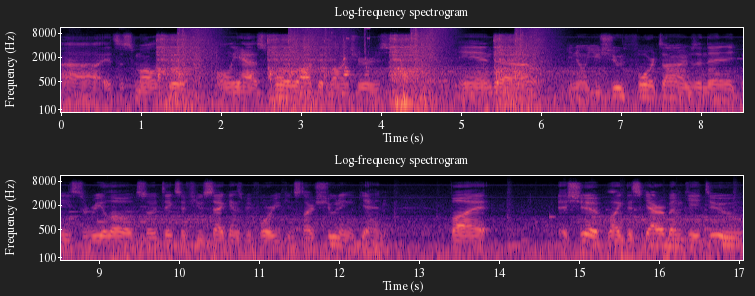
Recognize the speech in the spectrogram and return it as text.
uh, it's a small ship, only has four rocket launchers, and uh, you know, you shoot four times and then it needs to reload, so it takes a few seconds before you can start shooting again. But a ship like the Scarab Mk2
